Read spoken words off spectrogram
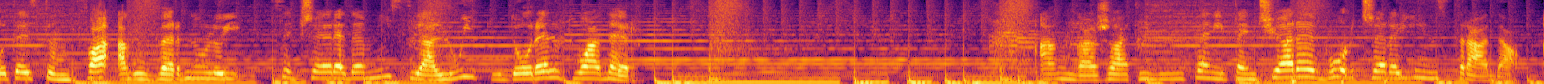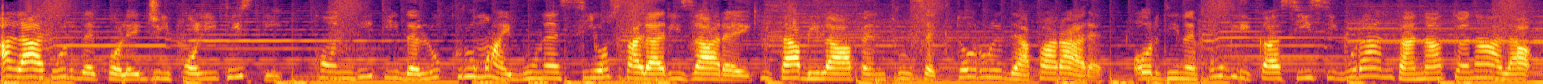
protest în fața guvernului, se cere demisia lui Tudorel Toader. Angajații din penitenciare vor cere în strada, alături de colegii politisti, condiții de lucru mai bune și o salarizare echitabilă pentru sectorul de apărare, ordine publică și siguranța națională.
